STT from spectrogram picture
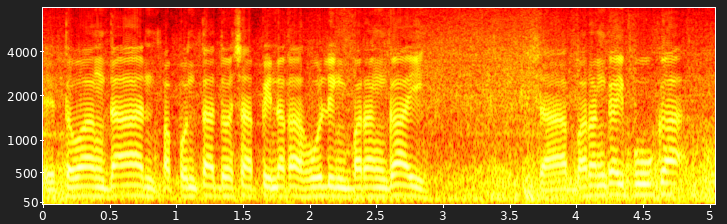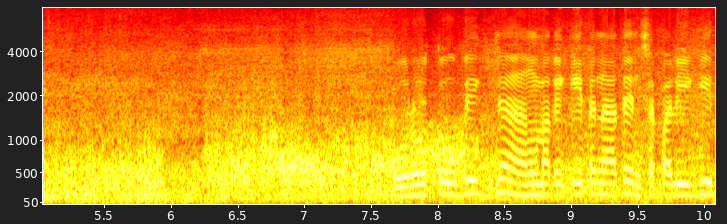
Ito ang daan papunta doon sa pinakahuling barangay sa Barangay Buga. Puro tubig na ang makikita natin sa paligid.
